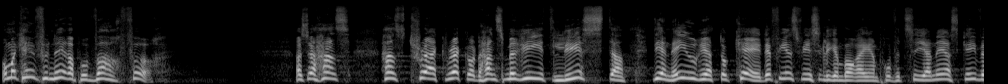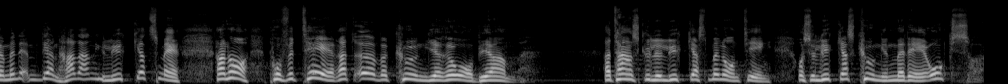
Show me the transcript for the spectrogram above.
Och man kan ju fundera på varför. Alltså hans, hans track record, hans meritlista, den är ju rätt okej. Okay. Det finns visserligen bara en profetia nedskriven, men den hade han ju lyckats med. Han har profeterat över kung Jerobiam att han skulle lyckas med någonting och så lyckas kungen med det också.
